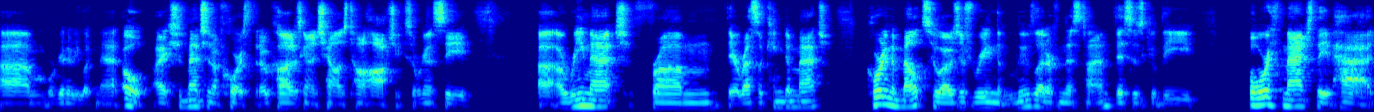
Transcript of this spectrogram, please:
Um, we're going to be looking at. Oh, I should mention, of course, that Okada is going to challenge Tanahashi. So we're going to see uh, a rematch from their Wrestle Kingdom match. According to Meltz, who I was just reading the newsletter from this time, this is the fourth match they've had,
